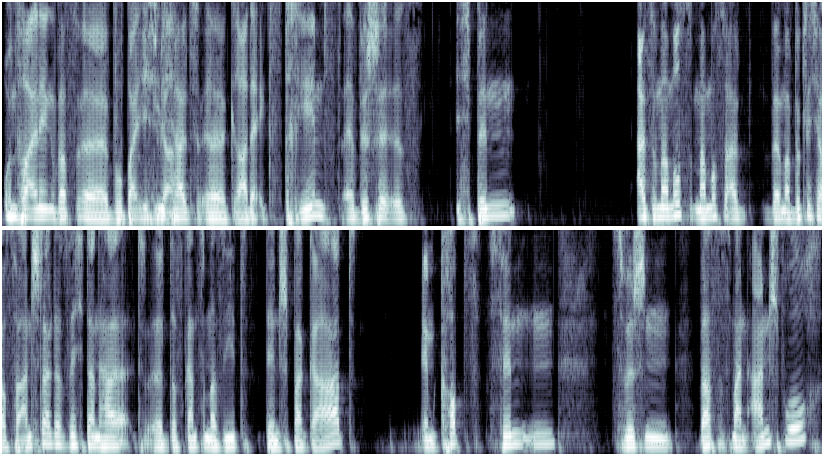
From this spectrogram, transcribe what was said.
Und vor allen Dingen, was, äh, wobei ich mich Ja. halt äh, gerade extremst erwische, ist, ich bin. Also man muss, man muss halt, wenn man wirklich aus Veranstaltersicht dann halt äh, das Ganze mal sieht, den Spagat im Kopf finden zwischen, was ist mein Anspruch,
